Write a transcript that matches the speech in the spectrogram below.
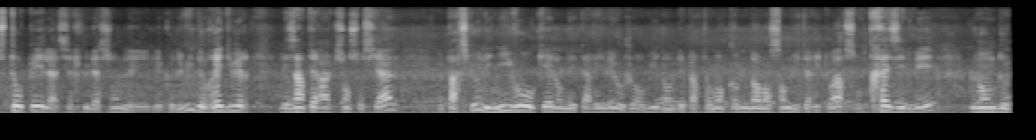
stopper la circulation de l'économie, de réduire les interactions sociales, parce que les niveaux auxquels on est arrivé aujourd'hui dans le département comme dans l'ensemble du territoire sont très élevés. Le nombre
